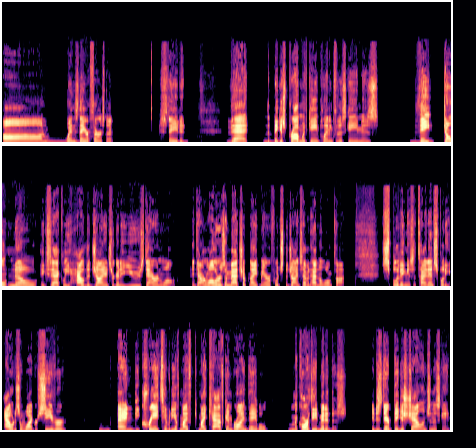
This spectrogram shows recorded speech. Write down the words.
on Wednesday or Thursday stated that the biggest problem with game planning for this game is they don't know exactly how the Giants are going to use Darren Waller. And Darren Waller is a matchup nightmare of which the Giants haven't had in a long time. Splitting as a tight end, splitting out as a wide receiver, and the creativity of Mike, Mike Kafka and Brian Daboll. McCarthy admitted this. It is their biggest challenge in this game.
